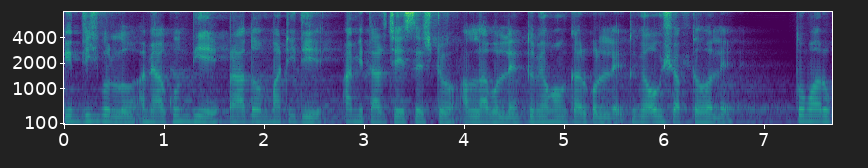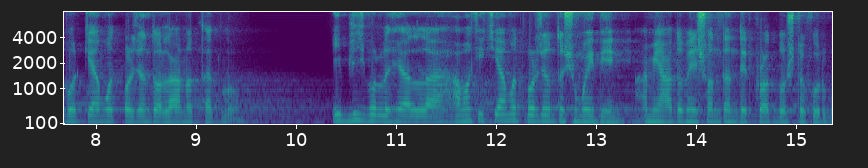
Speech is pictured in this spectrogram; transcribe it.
ইবলিশ বলল, আমি আগুন দিয়ে আর আদম মাটি দিয়ে আমি তার চেয়ে শ্রেষ্ঠ। আল্লাহ বললেন, তুমি অহংকার করলে, তুমি অভিশপ্ত হলে। তোমার উপর কিয়ামত পর্যন্ত লানত থাকল। ইবলিশ বলল, হে আল্লাহ, আমাকে কিয়ামত পর্যন্ত সময় দিন, আমি আদমের সন্তানদের প্রদবষ্ট করব।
